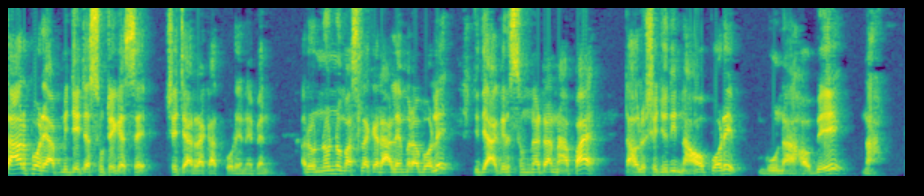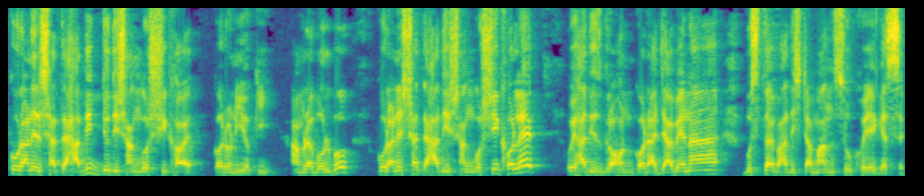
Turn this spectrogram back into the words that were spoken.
তারপরে আপনি যেটা ছুটে গেছে, সে চার রাকাত পড়ে নেবেন। আর অন্যান্য মাসলাকের আলেমরা বলে, যদি আগের সুন্নাটা না পায়, তাহলে সে যদি নাও পড়ে গুণা হবে না। কোরআনের সাথে হাদিস যদি সাংঘর্ষিক হয়, করণীয় কি? আমরা বলব, কোরআনের সাথে হাদিস সাংঘর্ষিক হলে ওই হাদিস গ্রহণ করা যাবে না, বুঝতে হবে হাদিসটা মানসুখ হয়ে গেছে।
